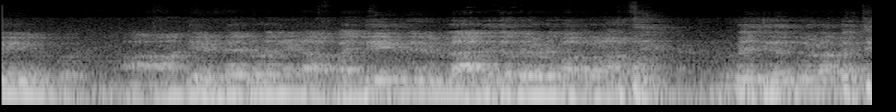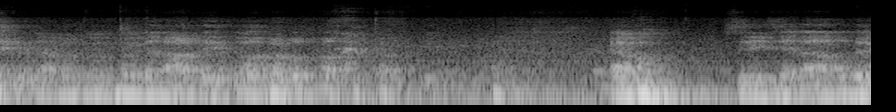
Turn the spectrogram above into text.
ആദ്യം എഴുന്നേറ്റ ഉടനെ ആ പല്ലിയേക്കുന്നതിനുള്ള ആദ്യത്തെ പരിപാടി പത്രമാണ് ചേർത്ത് വിടാൻ പറ്റില്ല. ഒന്നുമില്ല. നാളെ തിരിച്ചു വന്നോളൂ. അപ്പൊ യഥാർത്ഥത്തിൽ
